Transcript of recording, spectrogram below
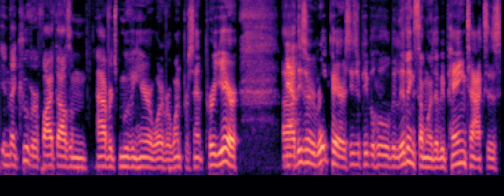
in Vancouver five thousand average moving here or whatever, one percent per year. Uh, yeah. These are ratepayers. These are people who will be living somewhere. They'll be paying taxes.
